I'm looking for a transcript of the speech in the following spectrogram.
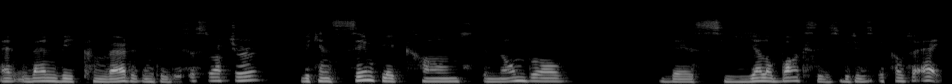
and when we convert it into this structure, we can simply count the number of these yellow boxes, which is equal to 8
